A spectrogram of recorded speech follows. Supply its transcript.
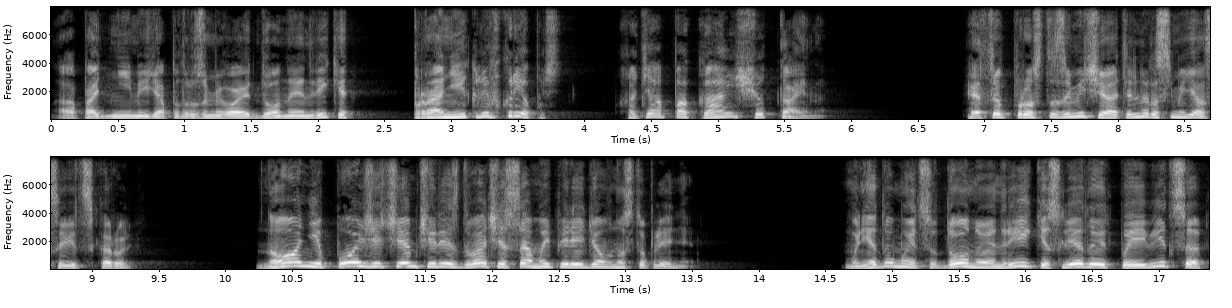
а под ними я подразумеваю Дона Энрике, проникли в крепость, хотя пока еще тайно». «Это просто замечательно!» — рассмеялся вице-король. «Но не позже, чем через два часа мы перейдем в наступление. Мне думается, Дону Энрике следует появиться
